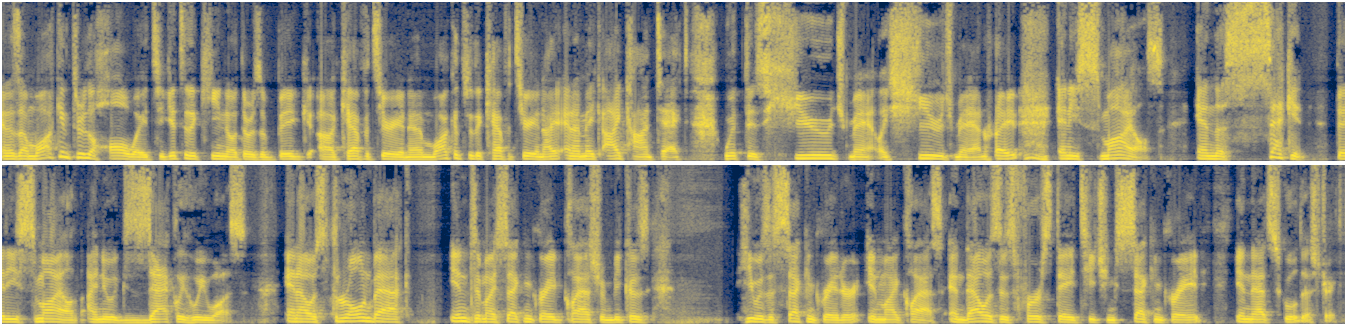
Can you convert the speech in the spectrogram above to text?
And as I'm walking through the hallway to get to the keynote, there was a big uh, cafeteria, and I'm walking through the cafeteria, and I and I make eye contact with this huge man, like huge man, right? And he smiles, and the second that he smiled, I knew exactly who he was, and I was thrown back into my second grade classroom because he was a second grader in my class and that was his first day teaching second grade in that school district.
